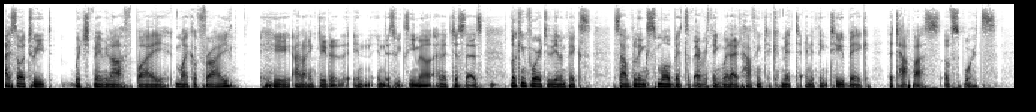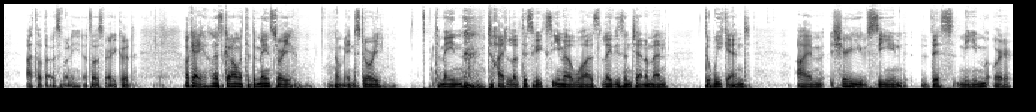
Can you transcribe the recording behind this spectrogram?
I saw a tweet which made me laugh by Michael Fry, who and I included it in in this week's email, and it just says, "Looking forward to the Olympics, sampling small bits of everything without having to commit to anything too big. The tapas of sports." I thought that was funny. I thought it was very good. Okay, let's get on with it. The main story, no main story. The main title of this week's email was, "Ladies and gentlemen, the weekend." I'm sure you've seen this meme, or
